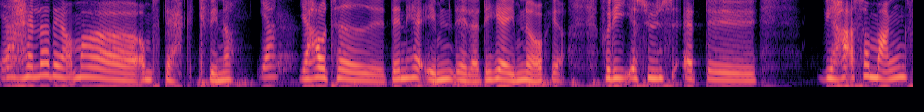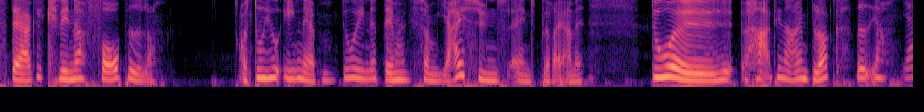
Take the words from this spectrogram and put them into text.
ja. Ja. der handler det om, at, om stærke kvinder. Ja. Jeg har jo taget øh, den her emne, eller det her emne op her, fordi jeg synes, at øh, vi har så mange stærke kvinder forbilleder. Og du er jo en af dem. Du er en af dem, Tak. som jeg synes er inspirerende. Du øh, har din egen blog, ved jeg, Ja.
